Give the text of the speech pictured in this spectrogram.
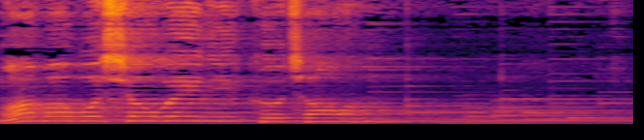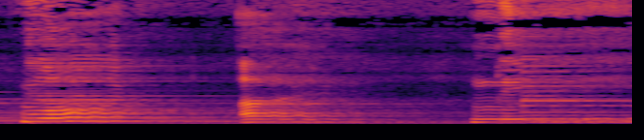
妈妈我想为你歌唱我爱你。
